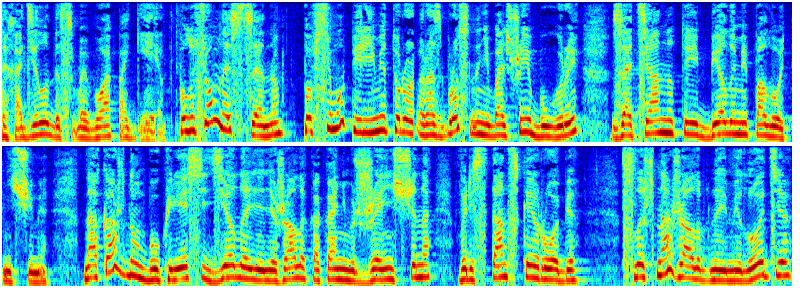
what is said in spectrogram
доходила до своего апогея. Полутемная сцена. По всему периметру разбросаны небольшие бугры, затянутые белыми полотнищами. На каждом бугре сидела или лежала какая-нибудь женщина в арестантской робе. Слышна жалобная мелодия,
